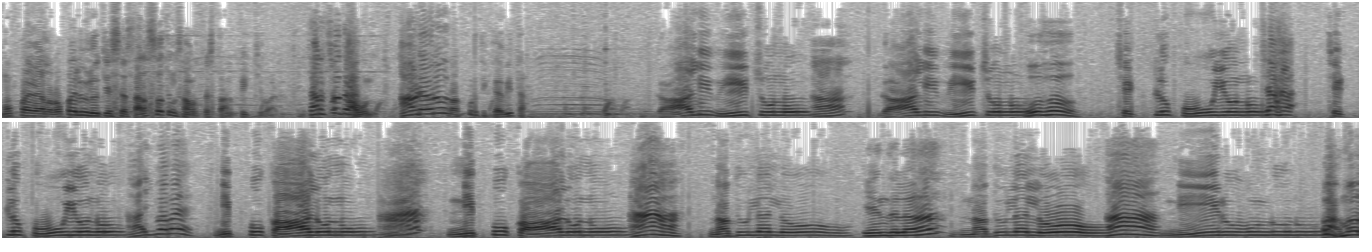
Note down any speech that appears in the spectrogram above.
ముప్పై వేల రూపాయలు విలువ చేసే సరస్వతిని సమర్పిస్తాను పిచ్చివాడు. సరస్వతి? అవును. ఆవిడెవరు? ప్రకృతి కవిత. గాలి వీచును. ఆ, గాలి వీచును ఓహో. చెట్లు పూయును చా, చెట్లు పూయును బాబాయ్. నిప్పు కాలును ఆ, నిప్పు కాలును ఆ, నదులలో ఎందులో? నదులలో ఆ, నీరు ఉండును అమ్మో.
